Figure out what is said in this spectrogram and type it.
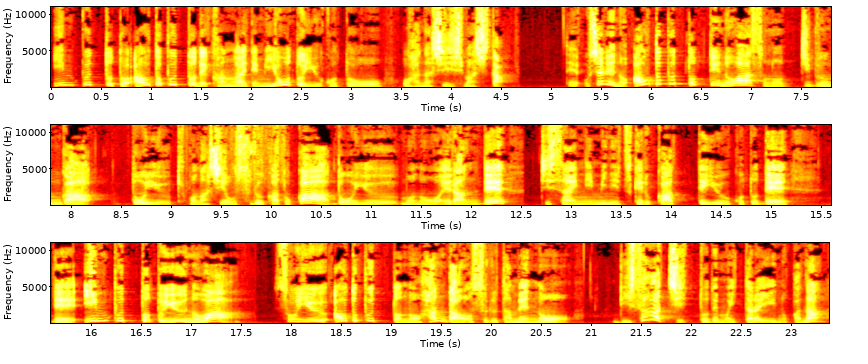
インプットとアウトプットで考えてみようということをお話ししました。で、おしゃれのアウトプットっていうのは、その自分がどういう着こなしをするかとか、どういうものを選んで実際に身につけるかっていうことで、で、インプットというのは、そういうアウトプットの判断をするためのリサーチとでも言ったらいいのかな。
